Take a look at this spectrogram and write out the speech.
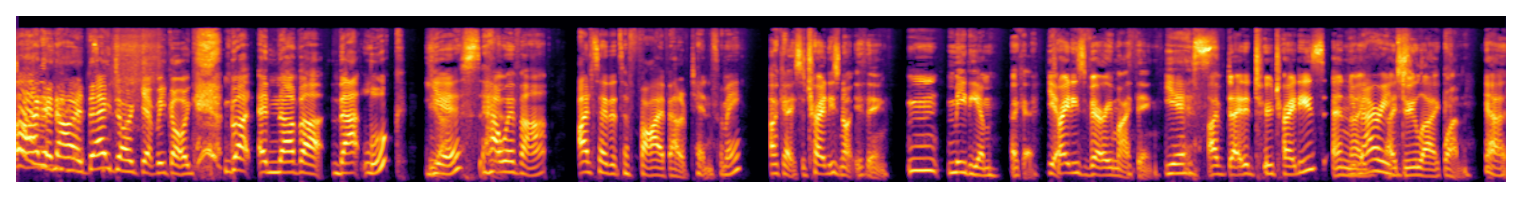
I don't know. They don't get me going. But another, that look, Yeah. yes. However, I'd say that's a five out of 10 for me. Okay, so tradies not your thing. Mm, medium. Okay. Yeah. Tradies very my thing. Yes. I've dated two tradies and I, I do like one. Yeah,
